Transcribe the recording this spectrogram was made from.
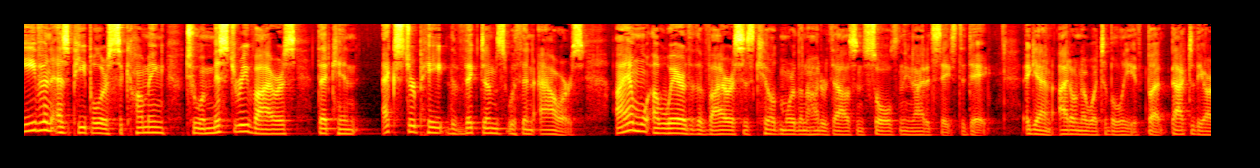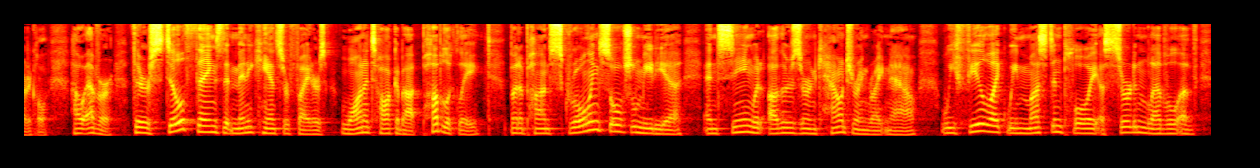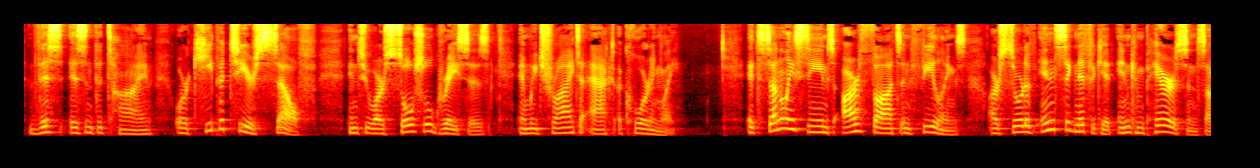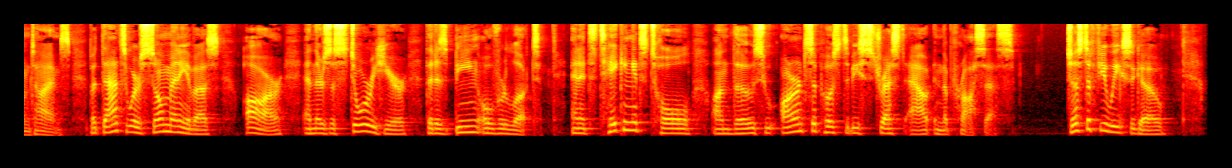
even as people are succumbing to a mystery virus that can extirpate the victims within hours. I am aware that the virus has killed more than 100,000 souls in the United States to date. Again, I don't know what to believe, but back to the article. However, there are still things that many cancer fighters want to talk about publicly, but upon scrolling social media and seeing what others are encountering right now, we feel like we must employ a certain level of this isn't the time or keep it to yourself into our social graces and we try to act accordingly. It suddenly seems our thoughts and feelings are sort of insignificant in comparison sometimes, but that's where so many of us are, and there's a story here that is being overlooked. And it's taking its toll on those who aren't supposed to be stressed out in the process. Just a few weeks ago,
